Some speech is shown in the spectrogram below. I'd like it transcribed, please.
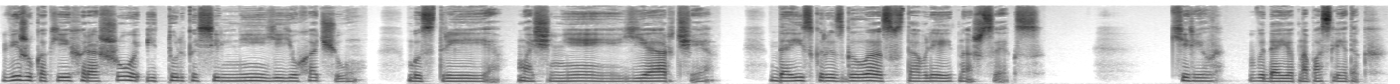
Вижу, как ей хорошо, и только сильнее ее хочу. Быстрее, мощнее, ярче. До искры из глаз вставляет наш секс. Кирилл выдает напоследок.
